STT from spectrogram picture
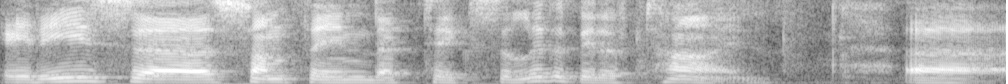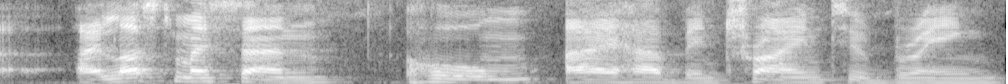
it is uh, something that takes a little bit of time. I lost my son, whom I have been trying to bring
